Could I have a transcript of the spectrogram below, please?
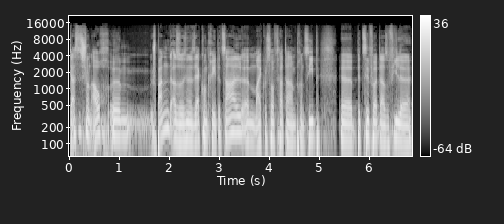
das ist schon auch ähm, spannend, also das ist eine sehr konkrete Zahl. Ähm, Microsoft hat da im Prinzip äh, beziffert da so viele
